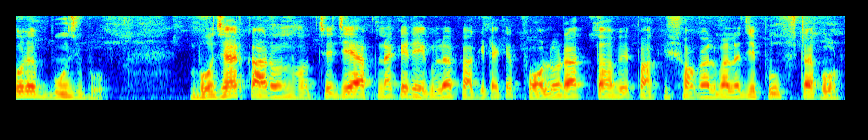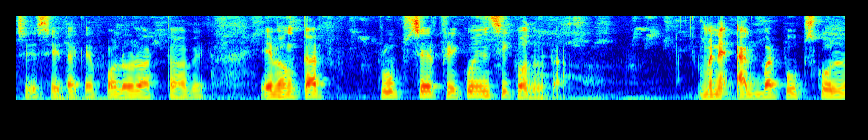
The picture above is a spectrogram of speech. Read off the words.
করে বুঝব? বোঝার কারণ হচ্ছে যে আপনাকে রেগুলার পাখিটাকে ফলো রাখতে হবে, পাখি সকালবেলা যে পুপসটা করছে সেটাকে ফলো রাখতে হবে এবং তার পুপসের ফ্রিকোয়েন্সি কতটা? মানে একবার পুপস করল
